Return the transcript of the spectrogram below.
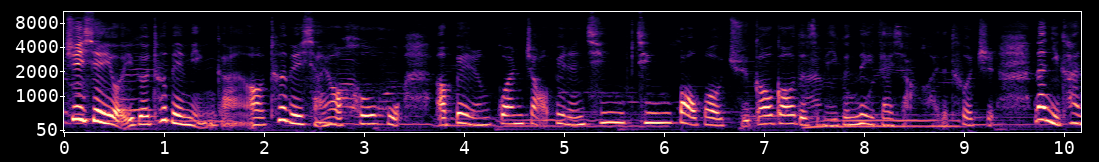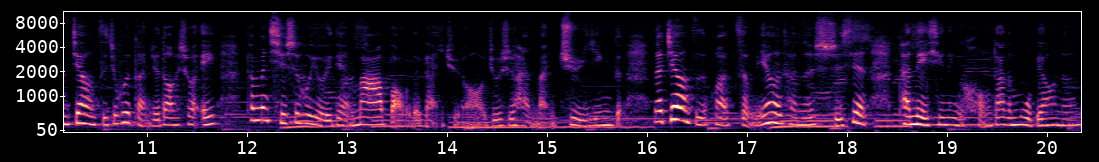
巨蟹有一个特别敏感哦，特别想要呵护啊，被人关照、被人亲亲抱抱、举高高的这么一个内在小孩的特质。那你看这样子，就会感觉到说，哎，他们其实会有一点妈宝的感觉哦，就是还蛮巨婴的。那这样子的话，怎么样才能实现他内心那个宏大的目标呢？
